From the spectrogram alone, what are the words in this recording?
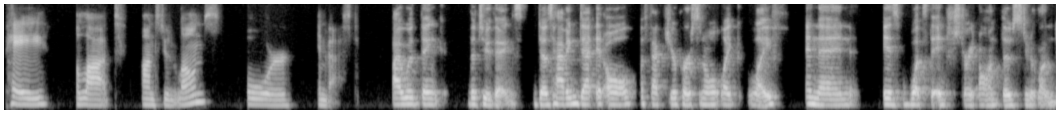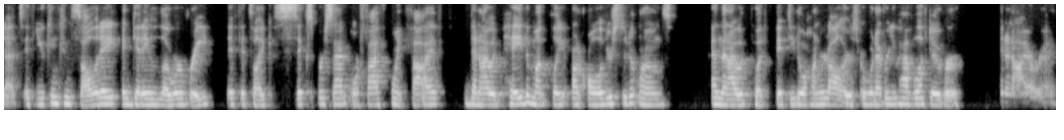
pay a lot on student loans or invest? I would think the two things. Does having debt at all affect your personal like life? And then is what's the interest rate on those student loan debts? If you can consolidate and get a lower rate, if it's like 6% or 5.5, then I would pay the monthly on all of your student loans and then I would put 50 to $100 or whatever you have left over in an IRA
